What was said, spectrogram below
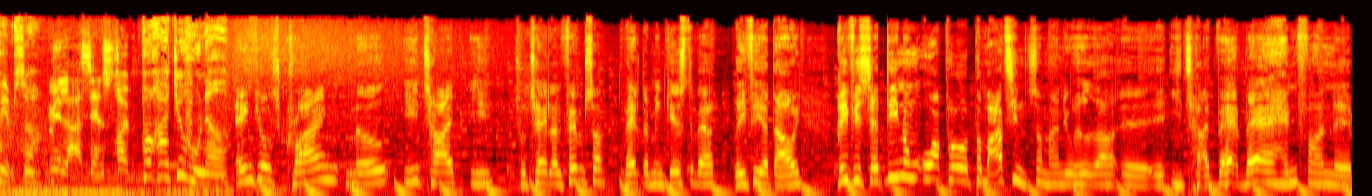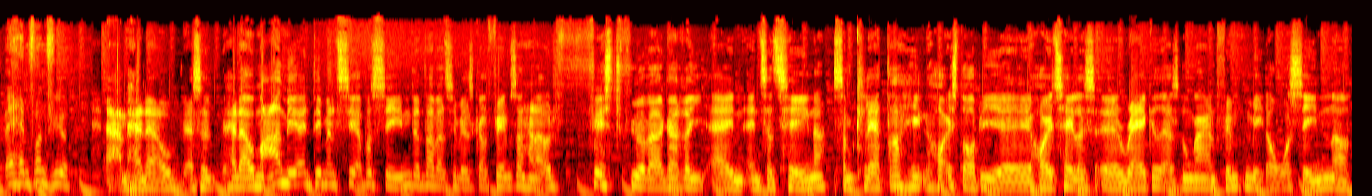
90'er med Lars Sandstrøm på Radio 100. Angels Crying med E-Type i Total 90'er, valgt af min gæstevært, Riffi Ardawi. Riffi, sæt lige nogle ord på, på Martin, som han jo hedder, øh, i type. Hvad, hvad, er han for en, øh, hvad er han for en fyr? Jamen, han er, jo, altså, han er jo meget mere end det, man ser på scenen. Den, der har været til Velsker 90'erne. Han er jo et festfyrværkeri af en entertainer, som klatrer helt højst op i øh, højtalers øh, racket. Altså nogle gange er han 15 meter over scenen, og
